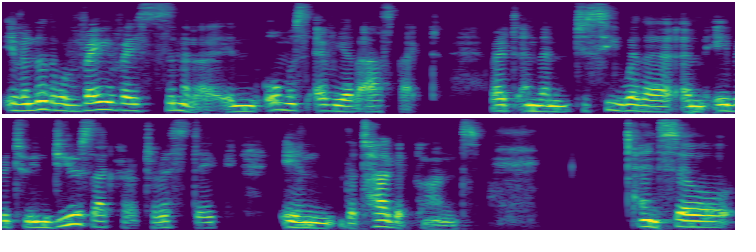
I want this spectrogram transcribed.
even though they were very very similar in almost every other aspect, right? And then to see whether I'm able to induce that characteristic in the target plant. And so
